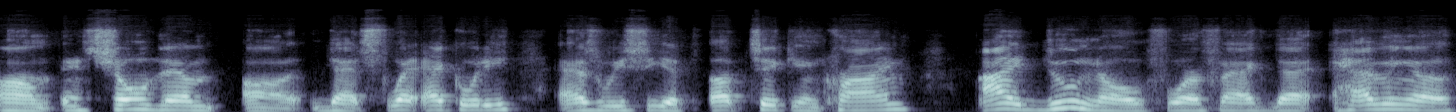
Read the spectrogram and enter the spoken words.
um, and show them uh, that sweat equity as we see an uptick in crime. I do know for a fact that having a,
